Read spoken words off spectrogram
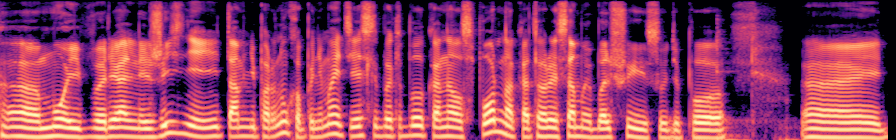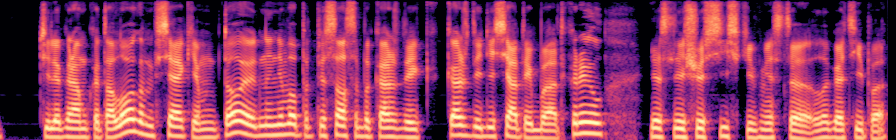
э, мой в реальной жизни, и там не порнуха, понимаете? Если бы это был канал спорно, которые самые большие, судя по э, телеграм-каталогам всяким, то на него подписался бы каждый, каждый десятый бы открыл, если еще сиськи вместо логотипа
